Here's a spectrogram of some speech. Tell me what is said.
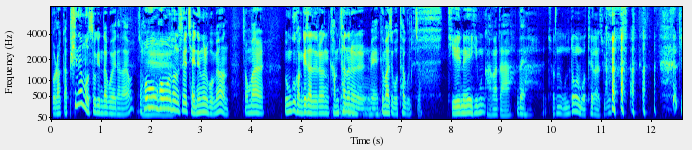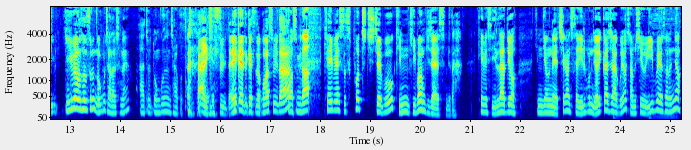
뭐랄까 피는 못 속인다고 해야 되나요? 허웅 예. 허웅 선수의 재능을 보면 정말 농구 관계자들은 감탄을 음. 예, 금하지 못하고 있죠. DNA의 힘은 강하다. 네. 아, 저는 운동을 못 해가지고 김희영 선수는 농구 잘하시나요? 아, 저 농구는 잘 못합니다. 알겠습니다. 여기까지 듣겠습니다. 고맙습니다. 고맙습니다. KBS 스포츠 취재부 김기범 기자였습니다. KBS 일라디오 김경래 최강시사 1부는 여기까지 하고요. 잠시 후 2부에서는요.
